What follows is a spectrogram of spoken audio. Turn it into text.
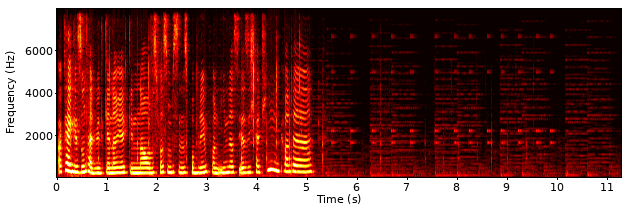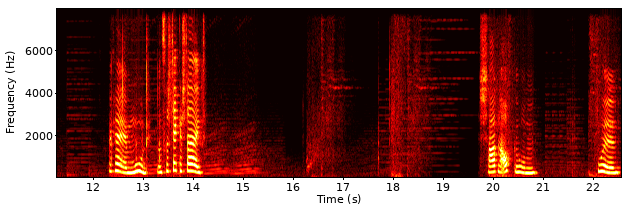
Okay, Gesundheit wird generiert, genau. Das war so ein bisschen das Problem von ihm, dass er sich halt healen konnte. Okay, Mut. Unsere Stärke steigt. Schaden aufgehoben. Cool.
